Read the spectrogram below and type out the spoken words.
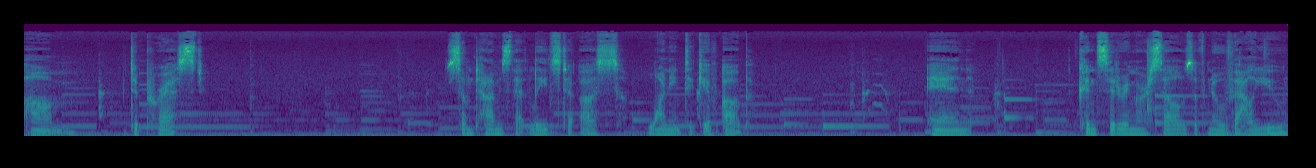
um, depressed. Sometimes that leads to us wanting to give up and considering ourselves of no value,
